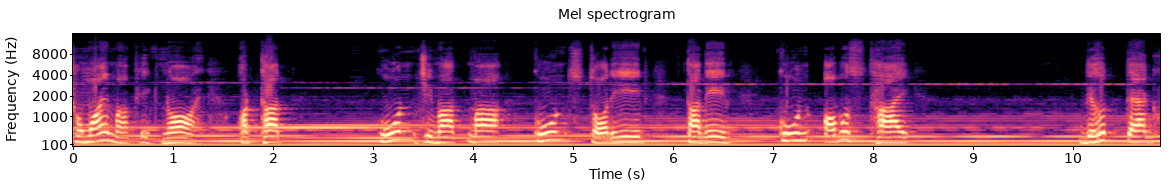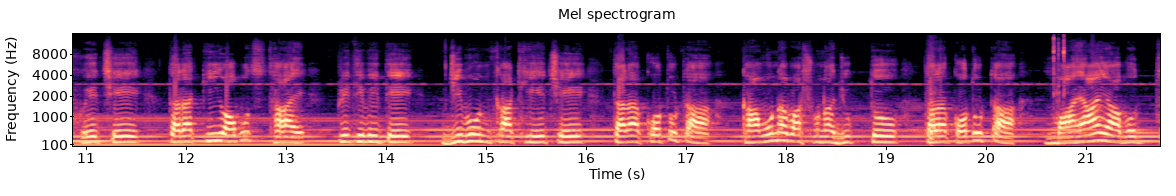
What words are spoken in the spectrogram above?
সময় মাফিক নয়। অর্থাৎ কোন জীবাত্মা কোন স্তরের, তাদের কোন অবস্থায় দেহত্যাগ হয়েছে, তারা কি অবস্থায় পৃথিবীতে জীবন কাটিয়েছে, তারা কতটা কামনা বাসনা যুক্ত, তারা কতটা মায়ায় আবদ্ধ,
